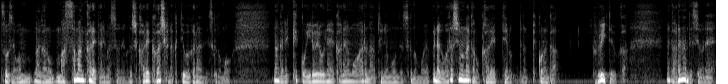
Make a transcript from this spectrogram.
そうですね、なんかあのマッサマンカレーってありますよね。私カレー詳しくなくてよくわからないんですけども、なんかね、結構いろいろね、カレーもあるなというふうに思うんですけども、やっぱりなんか私の中のカレーっていうのって結構なんか古いというか、なんかあれなんですよね。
